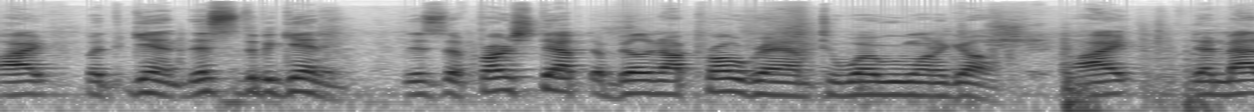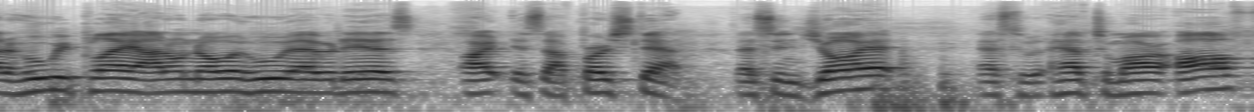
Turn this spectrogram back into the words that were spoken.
all right? But again, this is the beginning. This is the first step to building our program to where we want to go, all right? Doesn't matter who we play, I don't know whoever it is, all right? It's our first step. Let's enjoy it. Let's have tomorrow off,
